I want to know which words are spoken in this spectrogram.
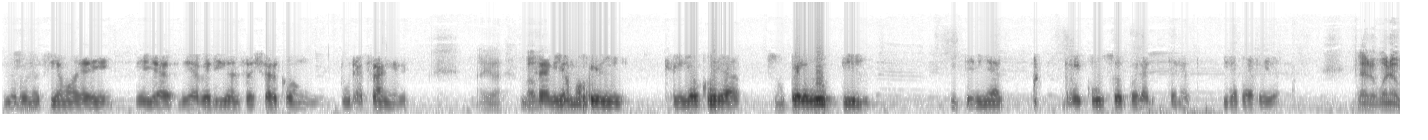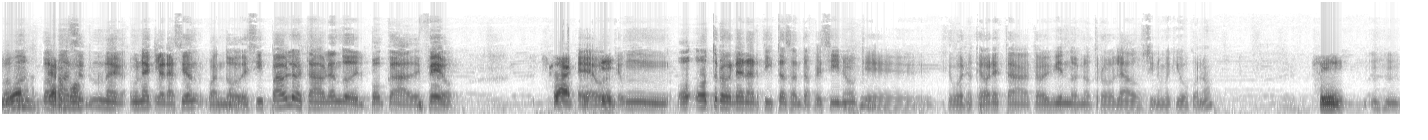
Lo conocíamos de ahí, de, haber ido a ensayar con pura sangre. Ahí va. Y sabíamos que el, que el loco era súper dúctil y tenía recursos para, para tirar para arriba. Claro, bueno, vamos, vamos a hacer una, una aclaración. Cuando decís Pablo, estás hablando del Poca de Feo. Exacto, Eh, sí. un, otro gran artista santafesino que, que, bueno, que ahora está, está viviendo en otro lado, si no me equivoco, ¿no? Sí, Ujú.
